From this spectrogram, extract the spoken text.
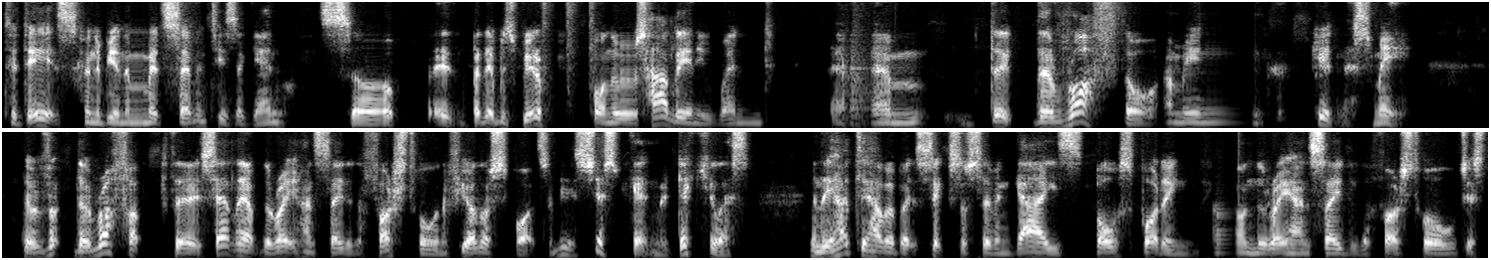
today it's going to be in the mid 70s again. So, it, but it was beautiful and there was hardly any wind. Um, the the rough, though, I mean, goodness me, the the rough up the certainly up the right hand side of the first hole and a few other spots. I mean, it's just getting ridiculous. And they had to have about six or seven guys ball spotting on the right hand side of the first hole just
